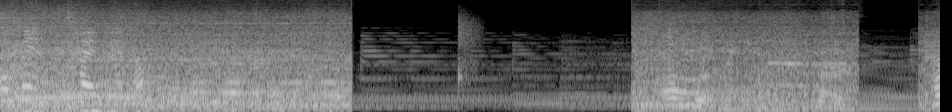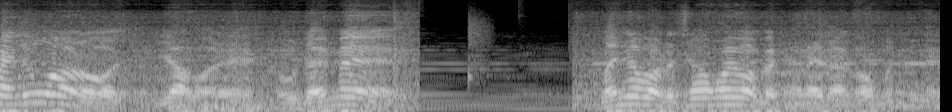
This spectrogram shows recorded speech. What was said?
ုတ်ကဲ့ထိုင်မယ်နော်ဟုတ် ထိုင်လို့ကတော့ရပါတယ်ဟိုဒါပေမဲ့မင်းကဘာတခြားဝိုင်းမှာပဲထိုင်လိုက်တာကောင်းမှတယ်လေ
